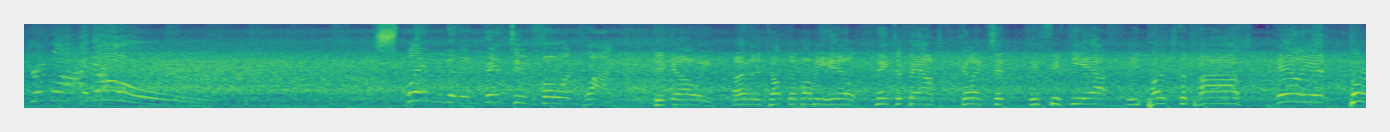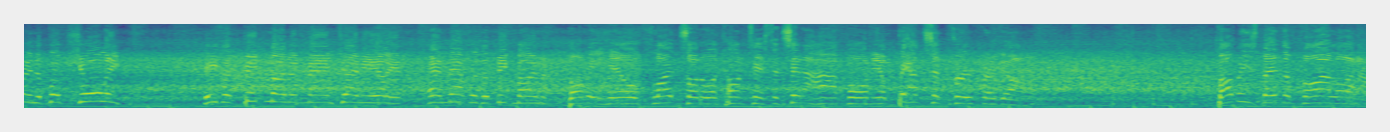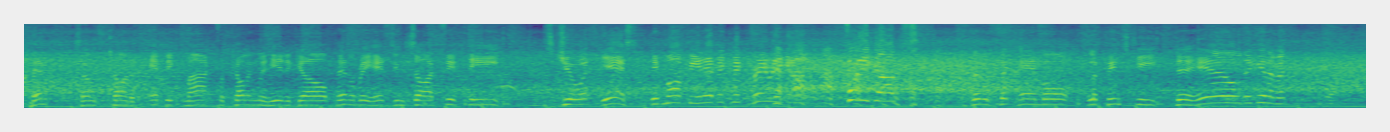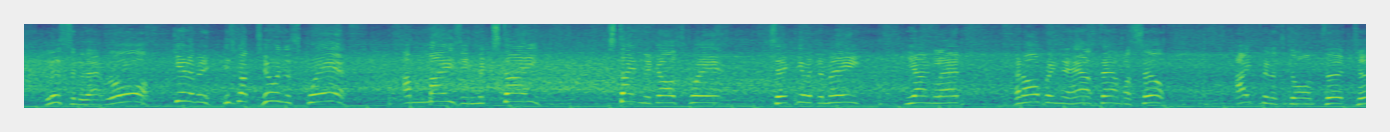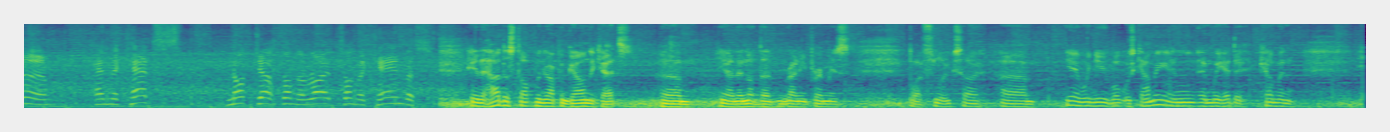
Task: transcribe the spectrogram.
A dribble. A goal! Splendid, inventive forward play. De Goey over the top to Bobby Hill. Needs a bounce. Collects it. He's 50 out. He pokes the pass. Elliott put it in the book surely. He's a big moment man, Jamie Elliott, and that was a big moment. Bobby Hill floats onto a contest at centre half forward and he'll bounce it through for a goal. Bobby's been the firelighter. Some kind of epic mark for Collingwood here to goal. Pendlebury heads inside 50. Stewart, yes, it might be an epic McCreery goal. Footy goals. Little flick handball. Lipinski to Hill to Ginnivan. Listen to that roar. Ginnivan, he's got two in the square. Amazing. McStay stayed in the goal square. Said, give it to me, young lad, and I'll bring the house down myself. Eight minutes gone, third term, and the Cats not just on the ropes, on the canvas. Yeah, they're hard to stop when they're up and going, the Cats. Um, you know, they're not the reigning premiers by fluke. So, um, yeah, we knew what was coming and, and we had to come and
